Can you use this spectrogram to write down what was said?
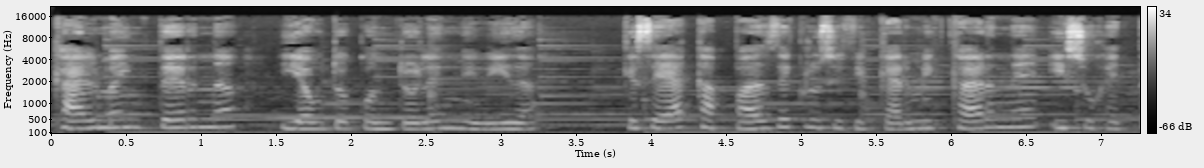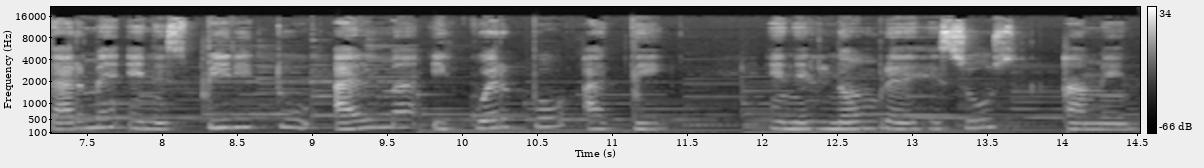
calma interna y autocontrol en mi vida, que sea capaz de crucificar mi carne y sujetarme en espíritu, alma y cuerpo a ti en el nombre de Jesús. Amén.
